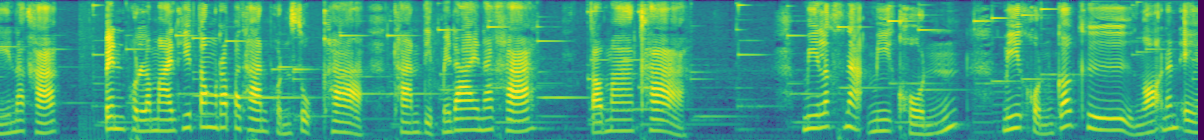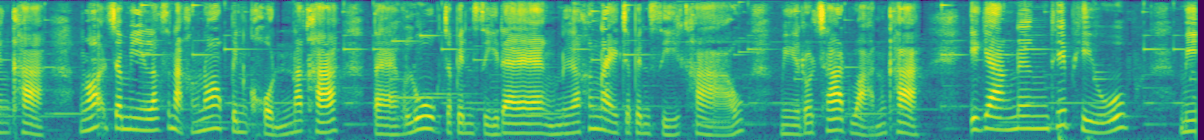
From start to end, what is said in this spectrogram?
นี้นะคะ เป็นผลไม้ที่ต้องรับประทานผลสุกค่ะ ทานดิบไม่ได้นะคะ ต่อมาค่ะ มีลักษณะมีขนมีขนก็คือเงาะนั่นเองค่ะ เงาะจะมีลักษณะข้างนอกเป็นขนนะคะ แต่ลูกจะเป็นสีแดง เนื้อข้างในจะเป็นสีขาว มีรสชาติหวานค่ะ อีกอย่างหนึ่งที่ผิวมี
